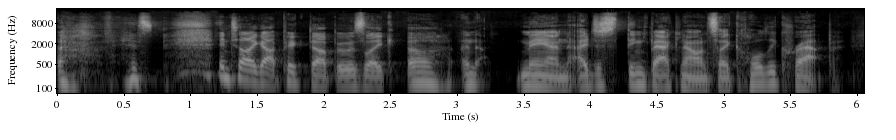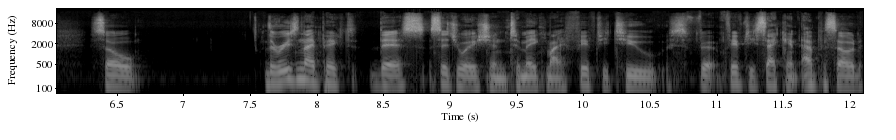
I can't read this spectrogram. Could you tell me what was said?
until I got picked up. It was like, oh, and man, I just think back now. It's like, holy crap. So the reason I picked this situation to make my 52, 52nd episode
